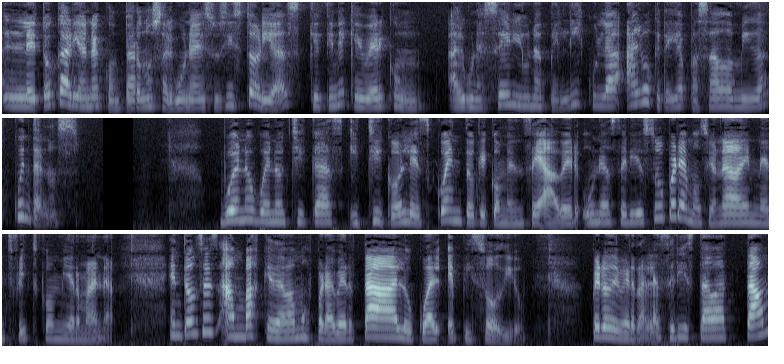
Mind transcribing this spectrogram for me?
Le toca a Ariana contarnos alguna de sus historias que tiene que ver con alguna serie, una película, algo que te haya pasado, amiga. Cuéntanos. Bueno, bueno, chicas y chicos, les cuento que comencé a ver una serie súper emocionada en Netflix con mi hermana. Entonces ambas quedábamos para ver tal o cual episodio. Pero de verdad la serie estaba tan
